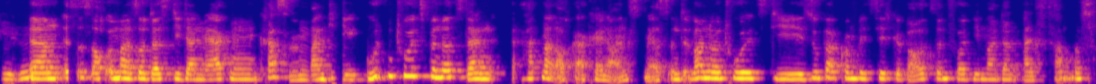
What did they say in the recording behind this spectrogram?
Mhm. Ähm, ist es auch immer so, dass die dann merken, krass, wenn man die guten Tools benutzt, dann hat man auch gar keine Angst mehr. Es sind immer nur Tools, die super kompliziert gebaut sind, vor die man dann Angst haben muss.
